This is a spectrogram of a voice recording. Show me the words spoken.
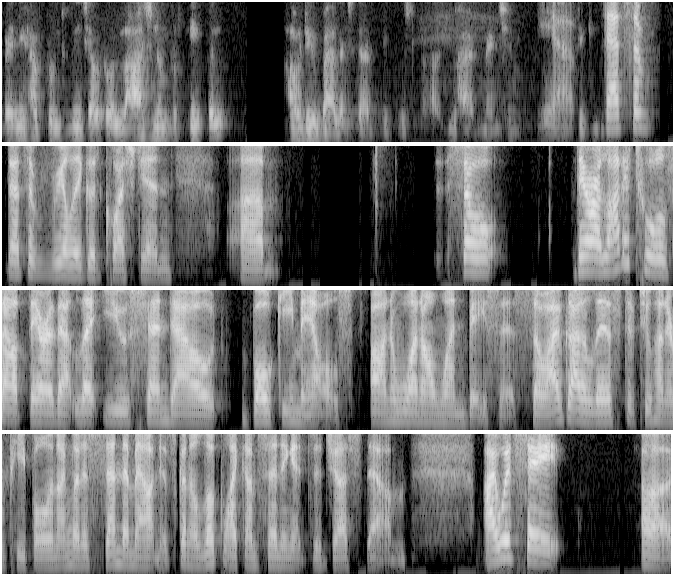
when you have to reach out to a large number of people, how do you balance that? Because uh, you had mentioned. Yeah, that's a that's a really good question. Um, so there are a lot of tools out there that let you send out bulk emails on a one-on-one basis. So I've got a list of 200 people and I'm going to send them out and it's going to look like I'm sending it to just them. I would say uh,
